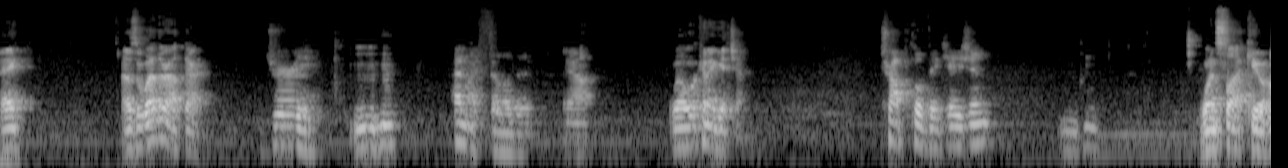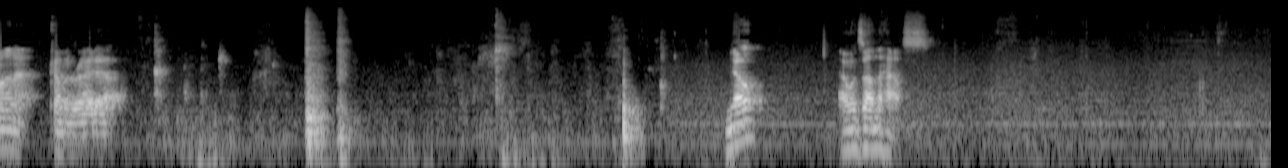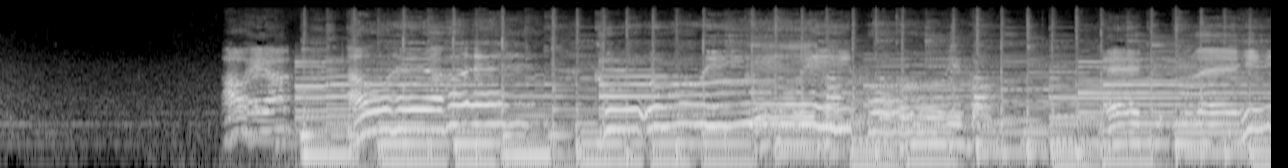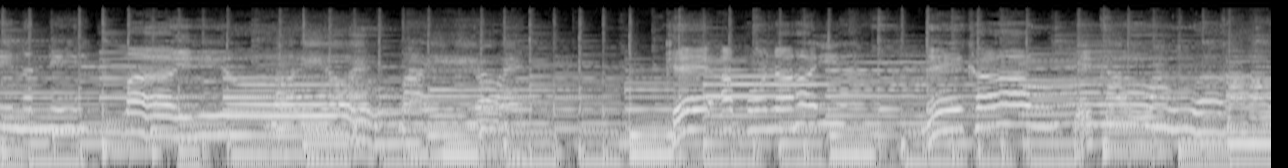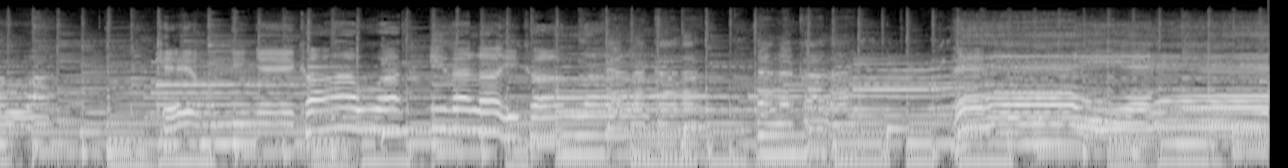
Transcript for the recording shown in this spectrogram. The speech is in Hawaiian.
Hey, how's the weather out there? Dreary. Mm-hmm. Had my fill of it. Yeah. Well, what can I get you? Tropical vacation. Mm-hmm. One slot Kiohana coming right up. No, that one's on the house. Aohea! Aohea e kuui po Kuui po E kuulei nani mai o Mai o e, mai e Ke apona ia ne kau Ne kaua, kaua Ke honi nge kaua i vela i kala Vela kala, vela kala Ei, e,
